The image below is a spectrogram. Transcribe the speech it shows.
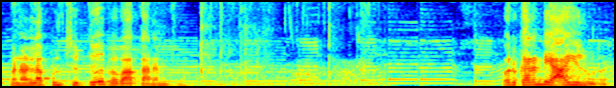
இப்போ நல்லா புளிச்சுடுத்து இப்போ வாக்க ஆரம்பிக்கலாம். ஒரு கரண்டி ஆயில் விடுறேன்.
